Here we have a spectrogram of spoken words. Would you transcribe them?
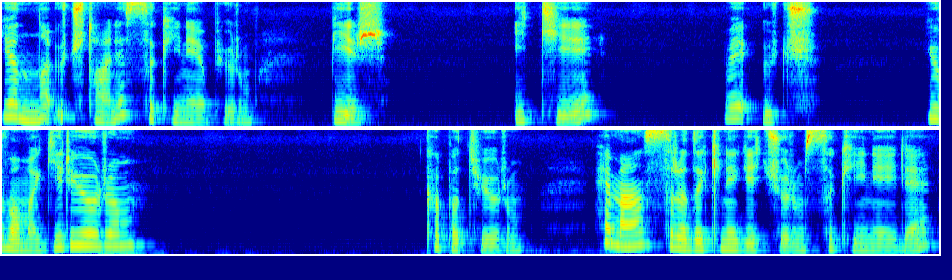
yanına 3 tane sık iğne yapıyorum. 1, 2 ve 3. Yuvama giriyorum. Kapatıyorum. Hemen sıradakine geçiyorum sık iğne ile.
